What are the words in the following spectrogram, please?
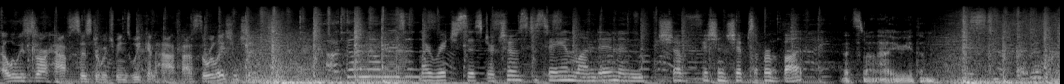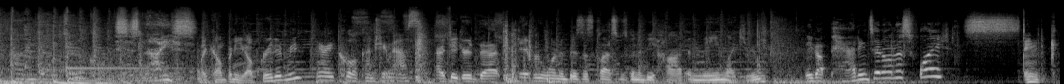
Eloise is our half sister, which means we can half ass the relationship. My rich sister chose to stay in London and shove fish and chips up her butt. That's not how you eat them. This is nice. My company upgraded me? Very cool, country mouse. I figured that everyone in business class was going to be hot and mean like you. They got Paddington on this flight? Stink.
